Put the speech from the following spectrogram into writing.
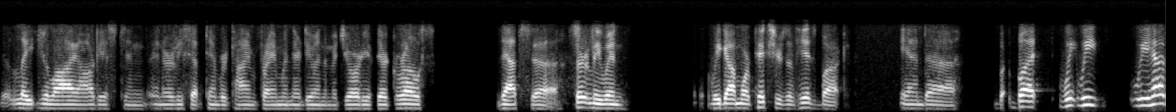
late July, August, and, and early September time frame when they're doing the majority of their growth. That's uh, certainly when we got more pictures of his buck and uh, but, but we we we had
